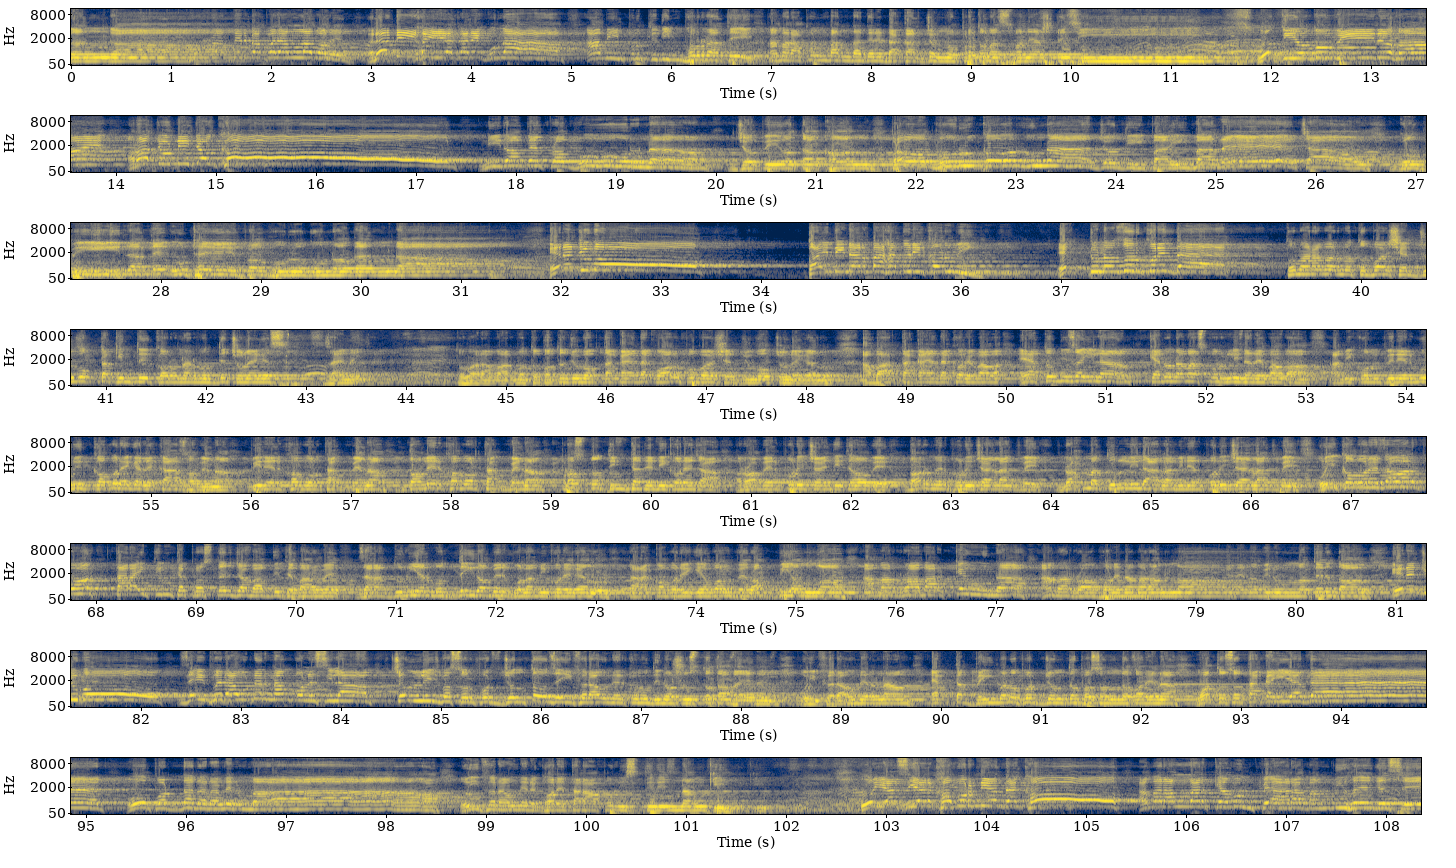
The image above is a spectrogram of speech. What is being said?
আমি প্রতিদিন ভোর রাতে আমার আপন বান্দাদের ডাকার জন্য প্রথম আসমানে আসতেছি। অতিও প্রভুর নাম জপিও তখন। প্রভুর করুণা যদি পাইবারে চাও, গভীর রাতে উঠে প্রভুর গুণগান গাও। এরে যুবক কয়দিন আর বাহাদুরি করবি? একটু নজর করে দেখ। তোমার আমার মতো বয়সের যুবকটা কিন্তু এই করোনার মধ্যে চলে গেছে। যায় নাই? তোমার আমার মতো কত যুবক তাকায় দেখো, অল্প বয়সের যুবক চলে গেল। আবার তাকায় দেখো রে বাবা, এত বুঝাইলাম, কেন নামাজ পড়লি না রে বাবা? আমি কোন পীরের মুরিদ কবরে গেলে কাজ হবে না, পীরের খবর থাকবে না, দলের খবর থাকবে না। প্রশ্ন তিনটা রেডি করে যা, রবের পরিচয় দিতে হবে, ধর্মের পরিচয় লাগবে, রহমাতুল্লিল আলমিনের পরিচয় লাগবে। ওই কবরে যাওয়ার পর তারাই তিনটা প্রশ্নের জবাব দিতে পারবে। যারা দুনিয়ার মধ্যেই রবের গোলামি করে গেল, তারা কবরে গিয়ে বলবে রব্বি আল্লাহ, আমার রব আর কেউ না, আমার রব হলেন আমার আল্লাহ। নবীর উম্মতের দল, এরে যুবক, যেই ফেরাউনের নাম বলেছিলাম, চল্লিশ বছর পর্যন্ত যেই ফেরাউনের কোনোদিন অসুস্থতা হয় নাই, ওই ফেরাউনের নাম একটা বেইমানও পর্যন্ত পছন্দ করে না। অথচ তাকাইয়া দেখ, ও পর্দা দাঁড়ানের মা, ওই ফেরাউনের ঘরে তার আপন স্ত্রীর নাম কি? ওই আসিয়ার পেয়ারা বান্দি হয়ে গেছে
